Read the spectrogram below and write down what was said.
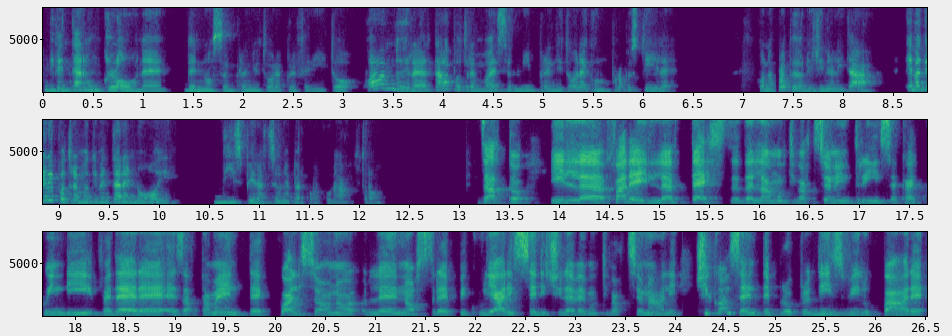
diventare un clone del nostro imprenditore preferito, quando in realtà potremmo essere un imprenditore con un proprio stile, con la propria originalità e magari potremmo diventare noi di ispirazione per qualcun altro. Esatto, il fare il test della motivazione intrinseca e quindi vedere esattamente quali sono le nostre peculiari 16 leve motivazionali ci consente proprio di sviluppare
